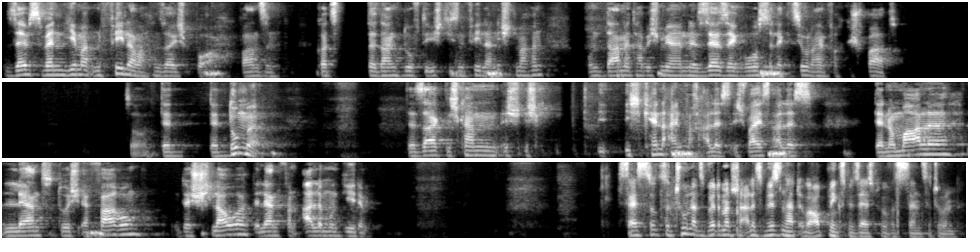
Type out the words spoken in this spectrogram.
Selbst wenn jemand einen Fehler macht, dann sage ich, boah, Wahnsinn. Gott sei Dank durfte ich diesen Fehler nicht machen. Und damit habe ich mir eine sehr, sehr große Lektion einfach gespart. So, der, der Dumme, der sagt, ich kann, ich, ich, ich kenne einfach alles, ich weiß alles. Der Normale lernt durch Erfahrung, der Schlaue, der lernt von allem und jedem. Das heißt, so zu tun, als würde man schon alles wissen, hat überhaupt nichts mit Selbstbewusstsein zu tun.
